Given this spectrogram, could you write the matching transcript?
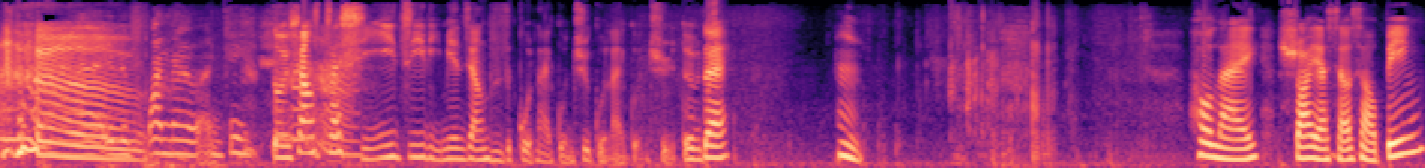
一直翻来翻去。对，像在洗衣机里面这样子滚来滚去，滚来滚去，对不对？嗯。后来，刷牙小小兵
